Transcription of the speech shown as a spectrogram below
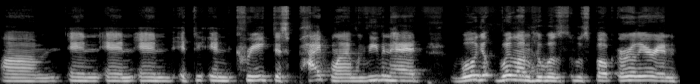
um, and and and it, and create this pipeline. We've even had William, Willem, who was who spoke earlier, and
